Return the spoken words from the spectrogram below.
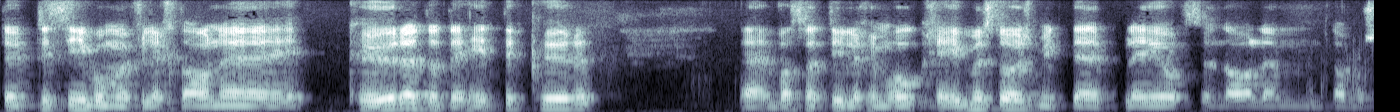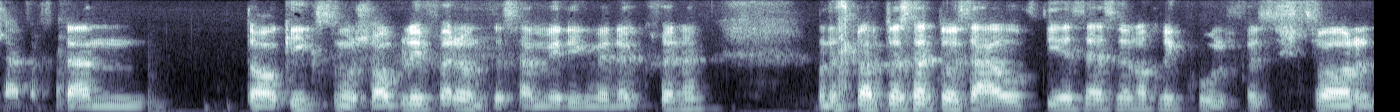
dort zu sein, wo wir vielleicht gehören oder hätten gehört. Äh, was natürlich im Hockey immer so ist, mit den Playoffs und allem, da musst du einfach dann Tag X musst abliefern und das haben wir irgendwie nicht können. Und ich glaube, das hat uns auch auf diese Saison noch ein bisschen geholfen. Es ist zwar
